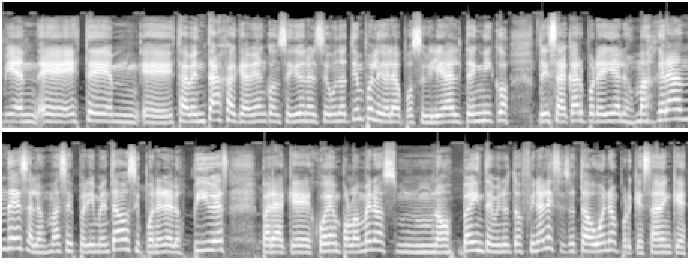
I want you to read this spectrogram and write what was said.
Bien, eh, este, mm, eh, esta ventaja que habían conseguido en el segundo tiempo le dio la posibilidad al técnico de sacar por ahí a los más grandes, a los más experimentados y poner a los pibes para que jueguen por lo menos unos 20 minutos finales. Eso está bueno porque saben que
